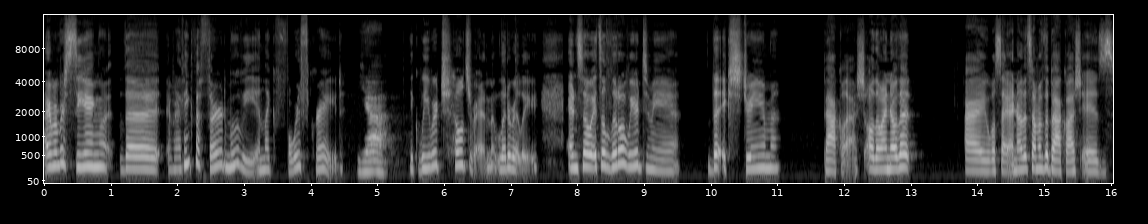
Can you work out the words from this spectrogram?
I remember seeing the. I think the third movie in like fourth grade. Yeah. Like we were children, literally, and so it's a little weird to me the extreme backlash. Although I know that I will say I know that some of the backlash is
